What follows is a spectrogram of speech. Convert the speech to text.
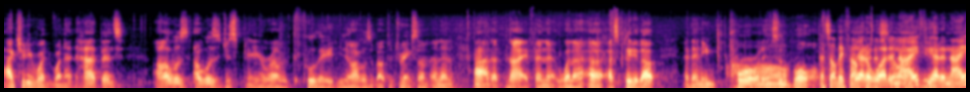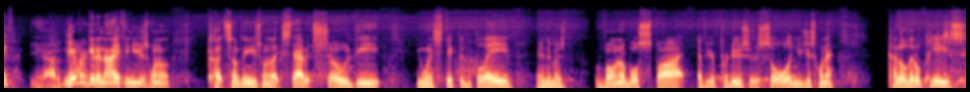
actually, when when that happens, I was I was just playing around with the Kool Aid. You know, I was about to drink some, and then I had that knife, and uh, when I uh, I split it up, and then he poured into the bowl. That's how they found. You found had a what? A penicillin. knife? You had a knife? yeah, I had a You ever get a knife and you just want to cut something? You just want to like stab it so deep. You want to stick the blade in the most vulnerable spot of your producer's soul, and you just want to cut a little piece,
